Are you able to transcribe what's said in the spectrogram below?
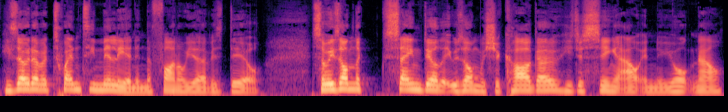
He's owed over 20 million in the final year of his deal. So he's on the same deal that he was on with Chicago. He's just seeing it out in New York now.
